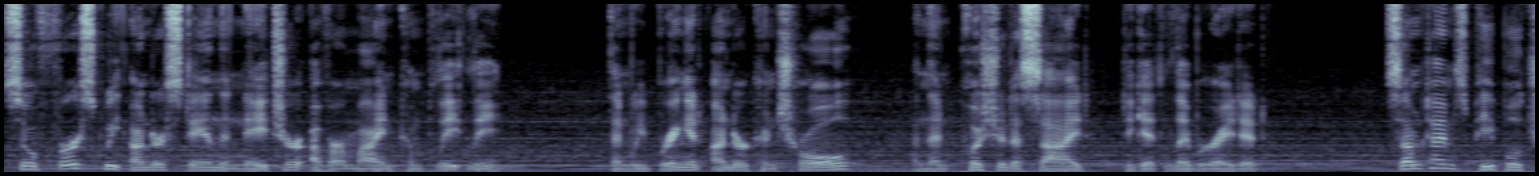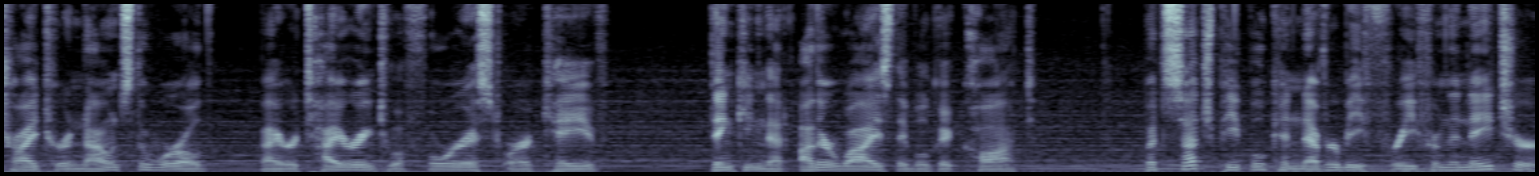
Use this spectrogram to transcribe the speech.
So, first we understand the nature of our mind completely, then we bring it under control, and then push it aside to get liberated. Sometimes people try to renounce the world by retiring to a forest or a cave, thinking that otherwise they will get caught. But such people can never be free from the nature.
